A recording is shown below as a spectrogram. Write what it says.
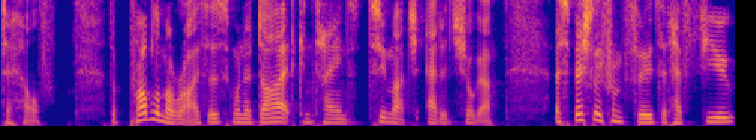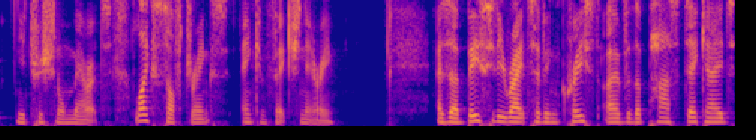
to health. The problem arises when a diet contains too much added sugar, especially from foods that have few nutritional merits, like soft drinks and confectionery. As obesity rates have increased over the past decades,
